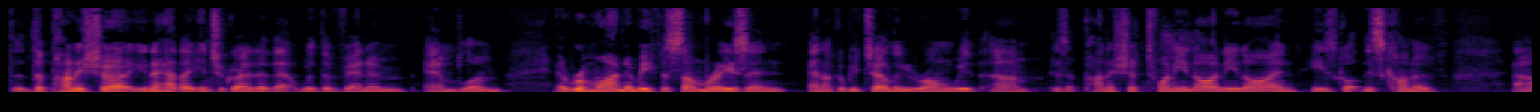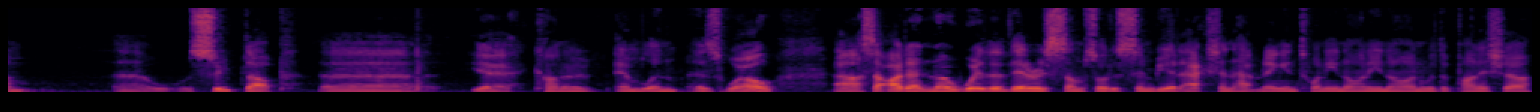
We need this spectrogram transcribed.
the, the, Punisher, you know how they integrated that with the Venom emblem? It reminded me for some reason, and I could be totally wrong with, um, is it Punisher 2099? He's got this kind of um, uh, souped up uh, yeah, kind of emblem as well. Uh, so I don't know whether there is some sort of symbiote action happening in 2099 with the Punisher,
